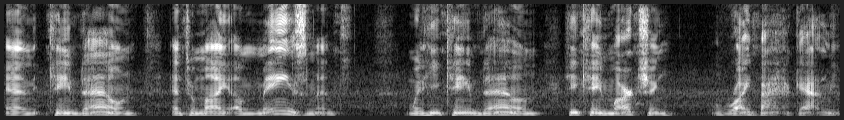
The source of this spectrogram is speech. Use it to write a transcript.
and came down. And to my amazement, when he came down, he came marching right back at me.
